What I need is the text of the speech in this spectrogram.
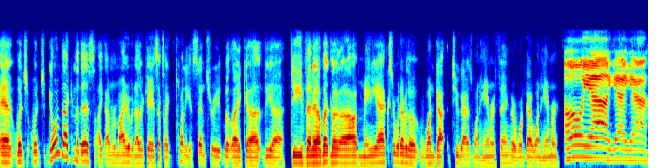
and which which going back into this, like I'm reminded of another case that's like 20th century, but like uh the uh D uh, maniacs or whatever, the one guy, two guys, one hammer thing, or one guy, one hammer. Oh yeah, yeah, yeah.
